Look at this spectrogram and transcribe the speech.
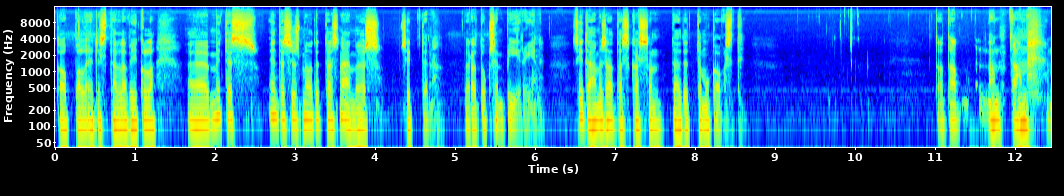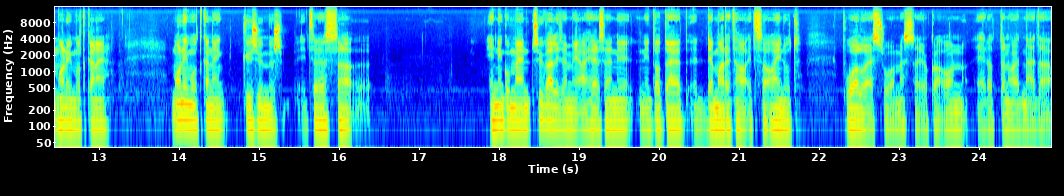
kauppalehdessä tällä viikolla. Öö, mites, entäs jos me otettaisiin nämä myös sitten verotuksen piiriin? Siitähän me saataisiin kassan täytettä mukavasti. Tota, no, tämä on monimutkainen, monimutkainen kysymys. Itse asiassa ennen kuin menen syvällisemmin aiheeseen, niin, niin totean, että Demarithan on itse ainut puolue Suomessa, joka on ehdottanut, että näitä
